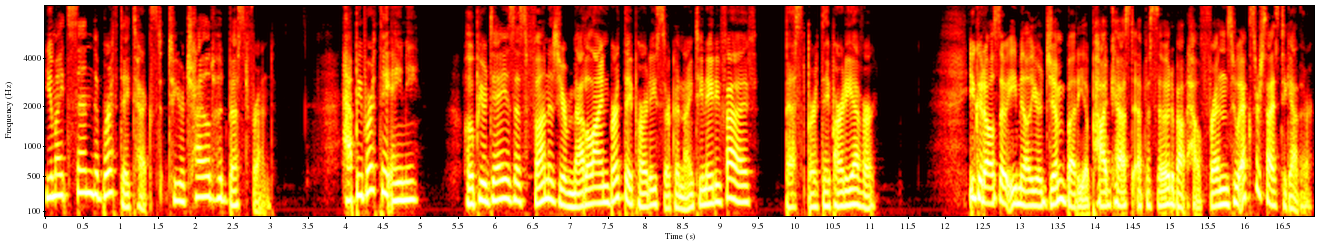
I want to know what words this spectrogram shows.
you might send a birthday text to your childhood best friend. Happy birthday, Amy! Hope your day is as fun as your Madeline birthday party circa 1985. Best birthday party ever. You could also email your gym buddy a podcast episode about how friends who exercise together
